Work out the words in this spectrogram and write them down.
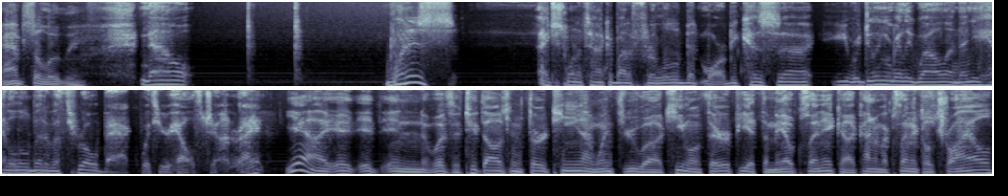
Absolutely. Now, what is? I just want to talk about it for a little bit more because uh, you were doing really well, and then you had a little bit of a throwback with your health, John. Right? Yeah, it, it in was it 2013. I went through uh, chemotherapy at the Mayo Clinic, uh, kind of a clinical trial.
